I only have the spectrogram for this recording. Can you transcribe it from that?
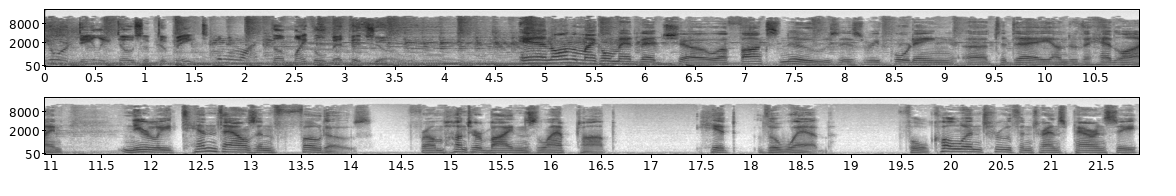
Your daily dose of debate. The Michael Medved Show. And on the Michael Medved show, uh, Fox News is reporting uh, today under the headline nearly 10,000 photos from Hunter Biden's laptop hit the web. Full colon, truth and transparency.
